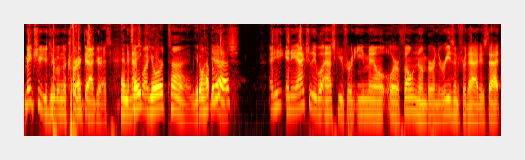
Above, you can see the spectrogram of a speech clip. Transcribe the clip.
make sure you give him the correct address. And, that's take why- your time. You don't have to Yes. rush. And he and he actually will ask you for an email or a phone number, and the reason for that is that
